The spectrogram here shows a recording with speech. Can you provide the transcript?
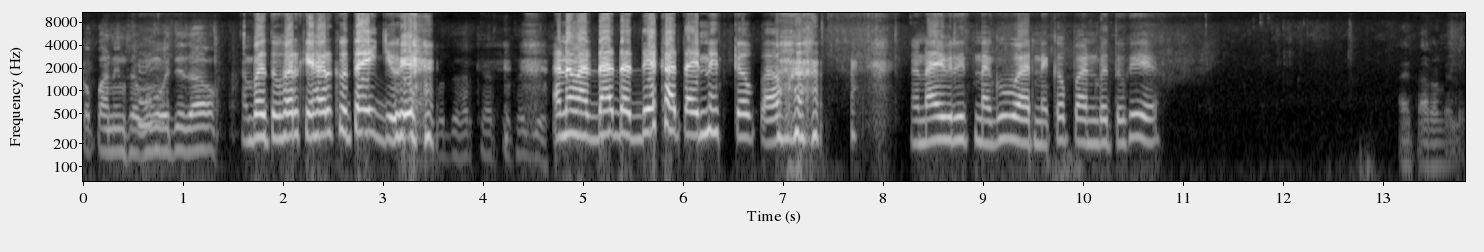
કપા ને એમ છે હું વધી જાઉં. બધું હરખે હરખું થઈ ગયું છે. બધું હરખે હરખું થઈ ગયું અને મારા દાદા દેખાતા નથી કપામાં. અને આવી રીતના ગુવાર ને કપા ને બધું છે. તારો લઈ લે.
